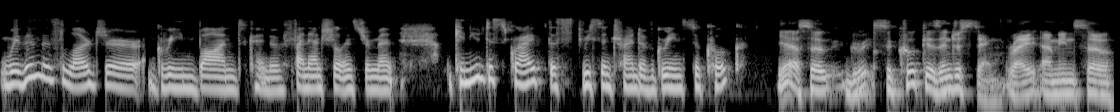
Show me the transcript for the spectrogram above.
Within this larger green bond kind of financial instrument, can you describe this recent trend of green sukuk? Yeah, so sukuk is interesting, right? I mean, so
